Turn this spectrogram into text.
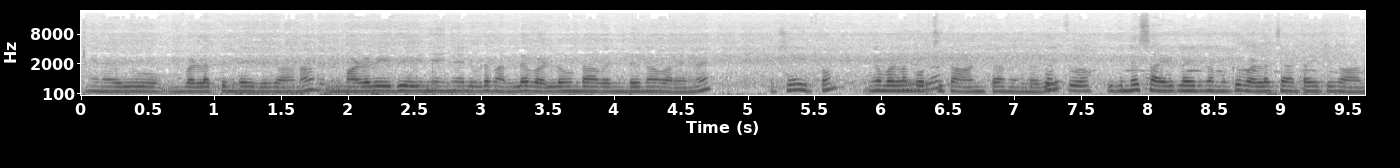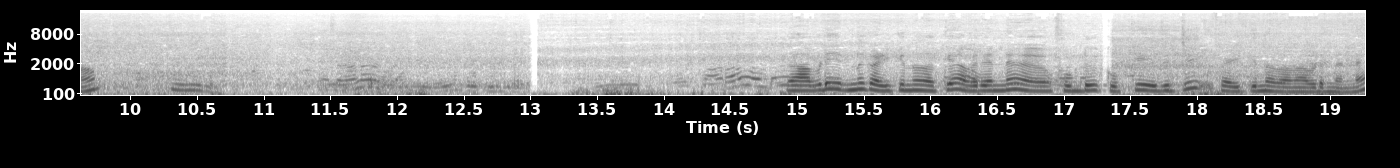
ഇങ്ങനെ ഒരു വെള്ളത്തിന്റെ ഇത് കാണാം. മഴ പെയ്ത് കഴിഞ്ഞ് കഴിഞ്ഞാൽ ഇവിടെ നല്ല വെള്ളം ഉണ്ടാവലുണ്ട് എന്നാണ് പറയുന്നത്. പക്ഷേ ഇപ്പം വെള്ളം കുറച്ച് താണിട്ടാണുള്ളത് ഇതിന്റെ സൈഡിലായിട്ട് നമുക്ക് വെള്ളച്ചാട്ടമായിട്ട് കാണാം. അവിടെ ഇരുന്ന് കഴിക്കുന്നതൊക്കെ അവർ തന്നെ ഫുഡ് കുക്ക് ചെയ്തിട്ട് കഴിക്കുന്നതാണ് അവിടെ നിന്ന് തന്നെ.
